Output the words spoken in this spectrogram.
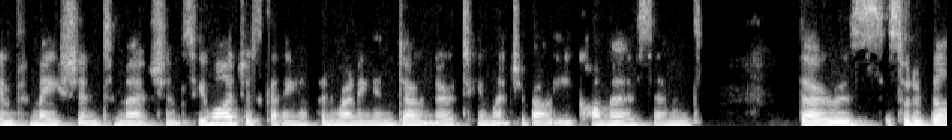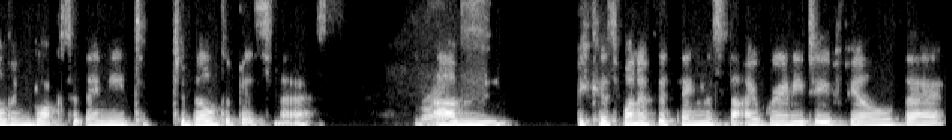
information to merchants who are just getting up and running and don't know too much about e commerce and those sort of building blocks that they need to, to build a business. Right. Um, because one of the things that I really do feel that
